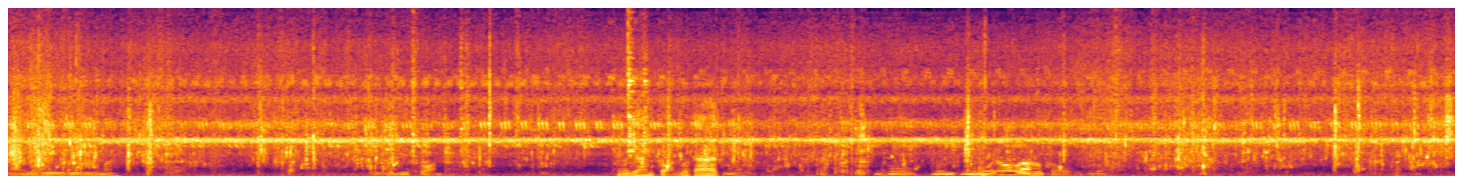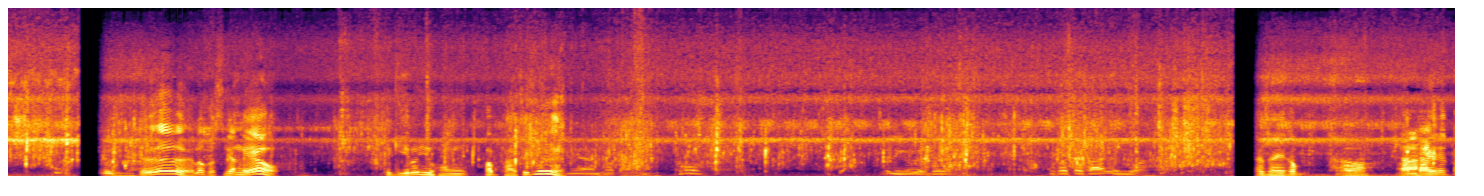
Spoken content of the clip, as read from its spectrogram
ยางดีดีดีมันดู ดีก่อนพยายามเกาะมาจักโอ้โหมันโอ้โหแล้วเราเขาต่อดีกว่าเออเราก็เสียงแล้วตะกี้เราอยู่ห้องพับผ่าซิกมือเนี่ยพอตายนะก็นี่ก็เรื่องเท่าไหร่มันก็ตายตายอย่างเดียวอาศัยครับเอาตัดไปตัดไ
